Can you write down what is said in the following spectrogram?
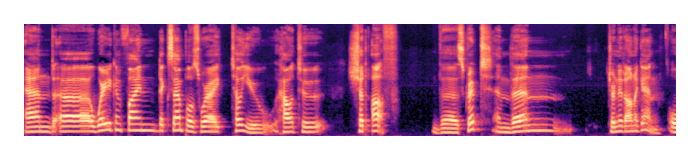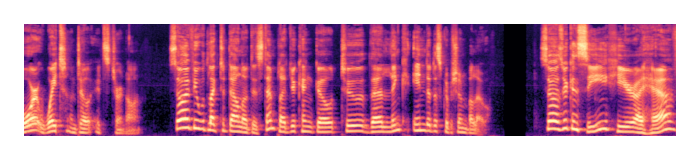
and uh, where you can find examples where I tell you how to shut off the script and then turn it on again or wait until it's turned on. So if you would like to download this template, you can go to the link in the description below. So as you can see here I have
